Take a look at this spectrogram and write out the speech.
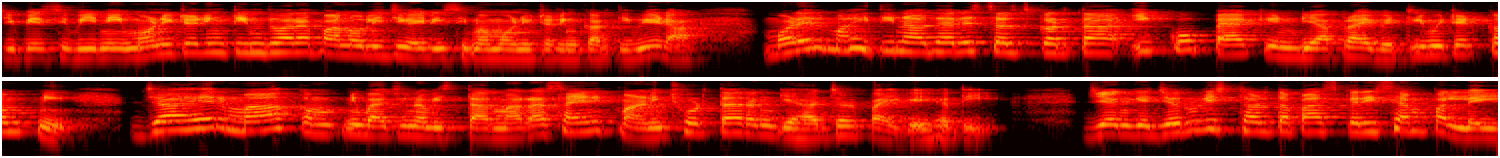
જીપીસીબીની મોનિટરિંગ ટીમ દ્વારા પાનોલી જીઆઈડીસીમાં મોનિટરિંગ કરતી વેળા મળેલ માહિતીના આધારે સર્ચ કરતા Ecopack India private limited company જાહેરમાં કંપની બાજુના વિસ્તારમાં રાસાયણિક પાણી છોડતા રંગે હાથ ઝડપાઈ ગઈ હતી. જે અંગે જરૂરી સ્થળ તપાસ કરી સેમ્પલ લઈ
